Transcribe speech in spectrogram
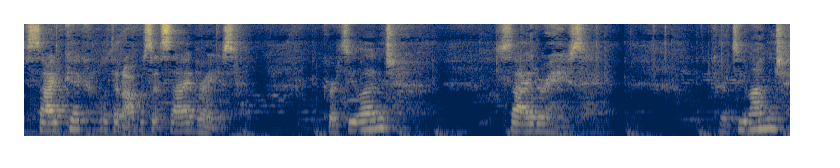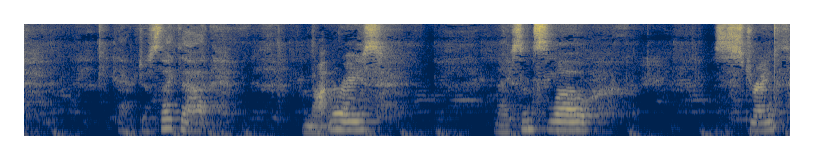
side kick with an opposite side raise. Curtsy lunge, side raise. Curtsy lunge, there, just like that. I'm Not in a race. Nice and slow. Strength,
